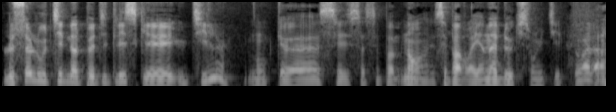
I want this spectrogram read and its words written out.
le seul outil de notre petite liste qui est utile. Donc euh, c'est ça, c'est pas, non, c'est pas vrai. Il y en a deux qui sont utiles. Voilà.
